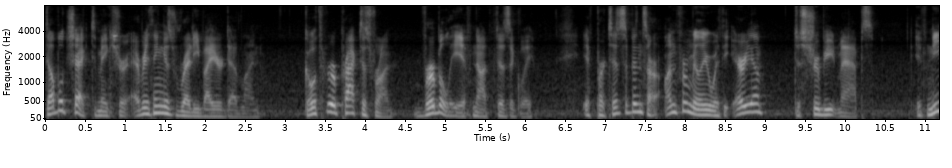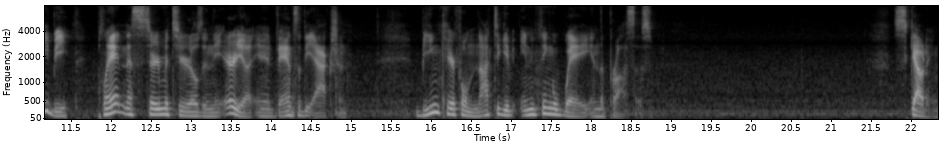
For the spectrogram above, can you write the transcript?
Double check to make sure everything is ready by your deadline. Go through a practice run, verbally if not physically. If participants are unfamiliar with the area, distribute maps. If need be, plant necessary materials in the area in advance of the action. Being careful not to give anything away in the process. Scouting.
